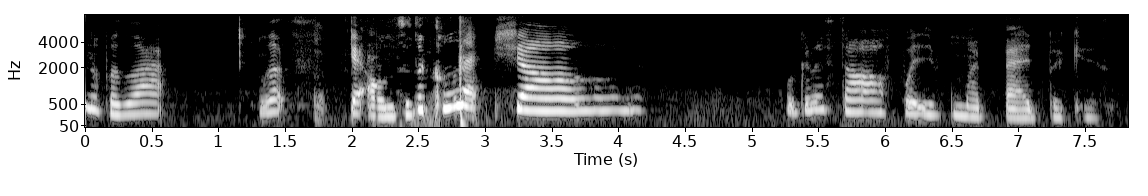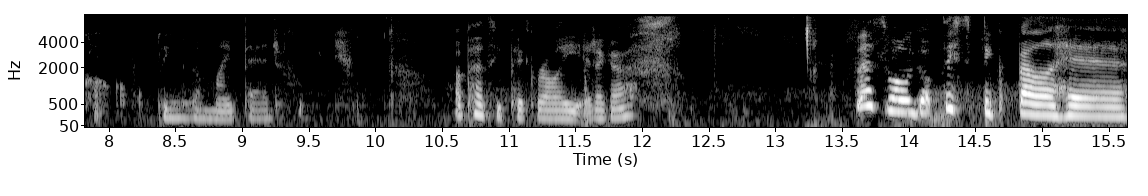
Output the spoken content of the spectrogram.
enough of that. Let's get on to the collection. We're to start off with my bed because I've got a couple things on my bed which are Percy Pig related, I guess. First of all, we got this big fella here.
